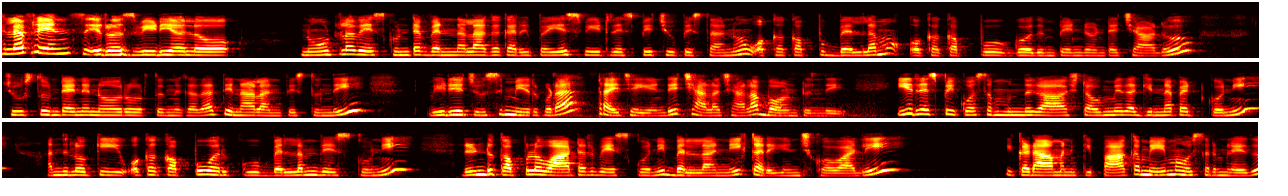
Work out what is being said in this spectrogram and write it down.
హలో ఫ్రెండ్స్ ఈరోజు వీడియోలో నోట్లో వేసుకుంటే వెన్నలాగా కరిగిపోయే స్వీట్ రెసిపీ చూపిస్తాను. ఒక కప్పు బెల్లం ఒక కప్పు గోధుమ పిండి ఉంటే చాలు. చూస్తుంటేనే నోరు ఊరుతుంది కదా తినాలనిపిస్తుంది. వీడియో చూసి మీరు కూడా ట్రై చేయండి చాలా చాలా బాగుంటుంది. ఈ రెసిపీ కోసం ముందుగా స్టవ్ మీద గిన్నె పెట్టుకొని అందులోకి ఒక కప్పు వరకు బెల్లం వేసుకొని రెండు కప్పుల వాటర్ వేసుకొని బెల్లాన్ని కరిగించుకోవాలి. ఇక్కడ మనకి పాకం ఏం అవసరం లేదు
